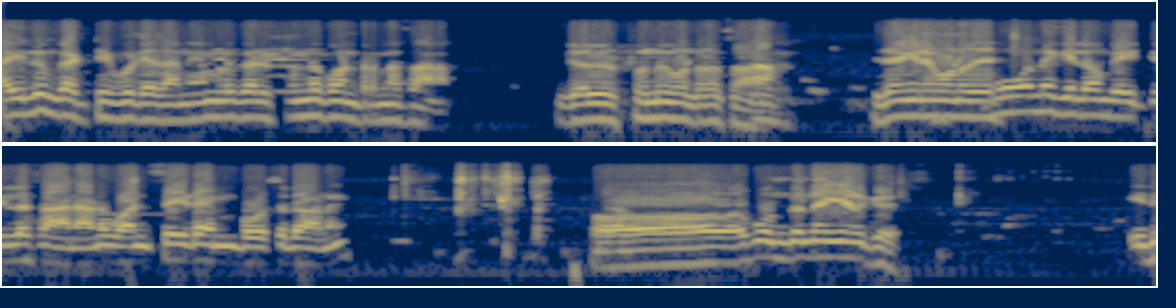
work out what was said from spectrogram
അതിലും കട്ടി കൂടിയതാണ് നമ്മൾ ഗൾഫിൽ നിന്ന് കൊണ്ടുവരുന്ന സാധനം. ഗൾഫിൽ നിന്ന് കൊണ്ടുവരുന്ന സാധനം. ഇതെങ്ങനെ പോണത്? മൂന്ന് കിലോ വെയിറ്റ് ഉള്ള സാധനമാണ്. വൺ സൈഡ് എംബോസ്ഡ് ആണ്. ഓ അപ്പൊ ഒന്നുണ്ടെങ്കിൽ എനിക്ക് ഇത്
